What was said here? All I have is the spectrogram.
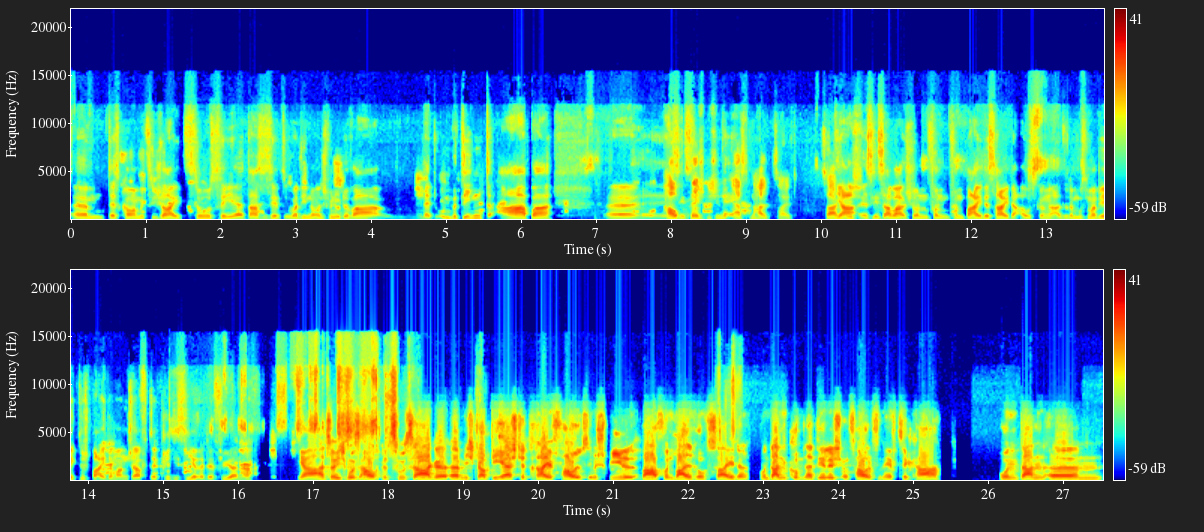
Ähm, das kann man mit Sicherheit so sehen, dass es jetzt über die 90 Minuten war, nicht unbedingt, aber äh, Hauptsächlich in der ersten Halbzeit, sage ja, ich. es ist aber schon von, von beide Seiten ausgegangen. Also da muss man wirklich beide Mannschaften kritisieren dafür. Ne? ja, also ich muss auch dazu sagen, ähm, ich glaube, die ersten drei Fouls im Spiel war von Waldhofs Seite und dann kommt natürlich ein Foul vom FCK und dann ähm,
